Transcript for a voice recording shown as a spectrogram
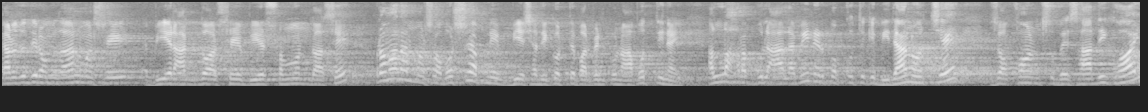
কারও যদি রমজান মাসে বিয়ের আগদ আসে, বিয়ের সম্বন্ধ আসে রমাদান মাসে অবশ্যই আপনি বিয়ে শাদী করতে পারবেন, কোনো আপত্তি নাই। আল্লাহ রাব্বুল আলমিনের পক্ষ থেকে বিধান হচ্ছে যখন শুভে সাদিক হয়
